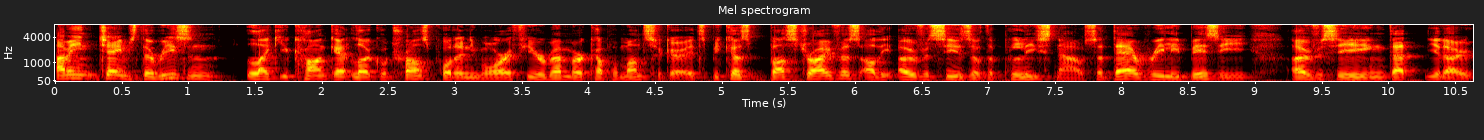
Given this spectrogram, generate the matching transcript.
I mean, James, the reason like you can't get local transport anymore, if you remember a couple months ago, it's because bus drivers are the overseers of the police now. So they're really busy overseeing that, you know,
